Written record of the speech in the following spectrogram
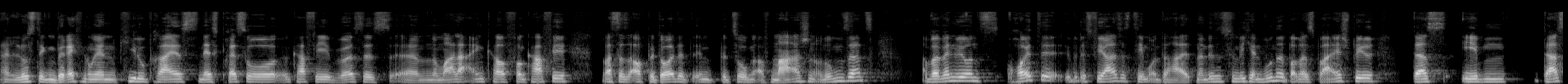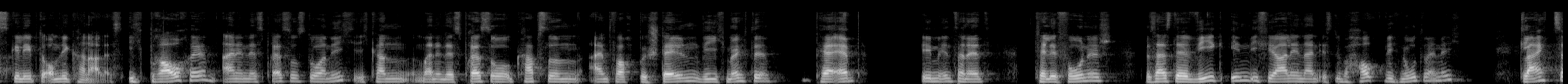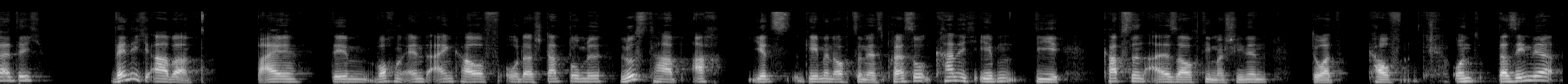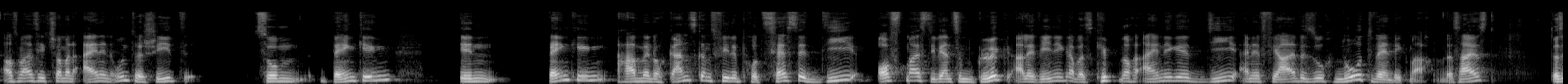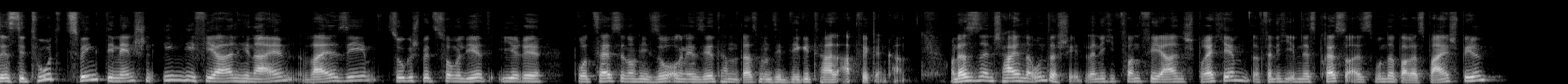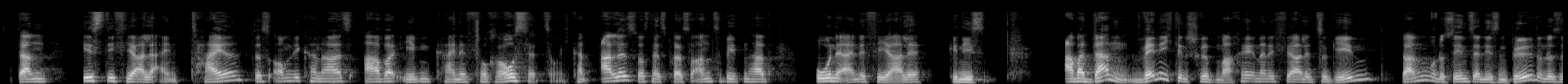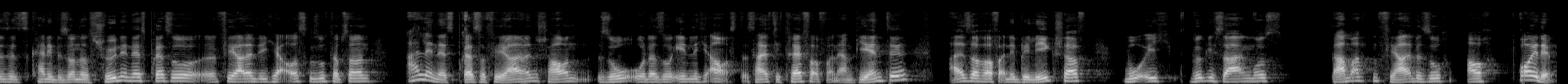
äh, lustigen Berechnungen, Kilopreis, Nespresso Kaffee versus äh, normaler Einkauf von Kaffee, was das auch bedeutet in bezogen auf Margen und Umsatz. Aber wenn wir uns heute über das Filialsystem unterhalten, dann ist es für mich ein wunderbares Beispiel, dass eben das gelebte Omnikanal ist. Ich brauche einen Nespresso Store nicht. Ich kann meine Nespresso Kapseln einfach bestellen, wie ich möchte per App, im Internet, telefonisch. Das heißt, der Weg in die Filiale hinein ist überhaupt nicht notwendig. Gleichzeitig, wenn ich aber bei dem Wochenendeinkauf oder Stadtbummel Lust habe, ach, jetzt gehen wir noch zu Nespresso, kann ich eben die Kapseln als auch die Maschinen dort kaufen. Und da sehen wir aus meiner Sicht schon mal einen Unterschied zum Banking. In Banking haben wir noch ganz, ganz viele Prozesse, die oftmals, die werden zum Glück alle weniger, aber es gibt noch einige, die einen Filialbesuch notwendig machen. Das heißt, das Institut zwingt die Menschen in die Filialen hinein, weil sie, zugespitzt formuliert, ihre Prozesse noch nicht so organisiert haben, dass man sie digital abwickeln kann. Und das ist ein entscheidender Unterschied. Wenn ich von Filialen spreche, da finde ich eben Nespresso als wunderbares Beispiel, dann ist die Filiale ein Teil des Omnikanals, aber eben keine Voraussetzung. Ich kann alles, was Nespresso anzubieten hat, ohne eine Filiale genießen. Aber dann, wenn ich den Schritt mache, in eine Filiale zu gehen, dann, und das sehen Sie an diesem Bild, und das ist jetzt keine besonders schöne Nespresso-Filiale, die ich hier ausgesucht habe, sondern alle Nespresso-Filialen schauen so oder so ähnlich aus. Das heißt, ich treffe auf ein Ambiente, als auch auf eine Belegschaft, wo ich wirklich sagen muss, da macht ein Filialbesuch auch Freude.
